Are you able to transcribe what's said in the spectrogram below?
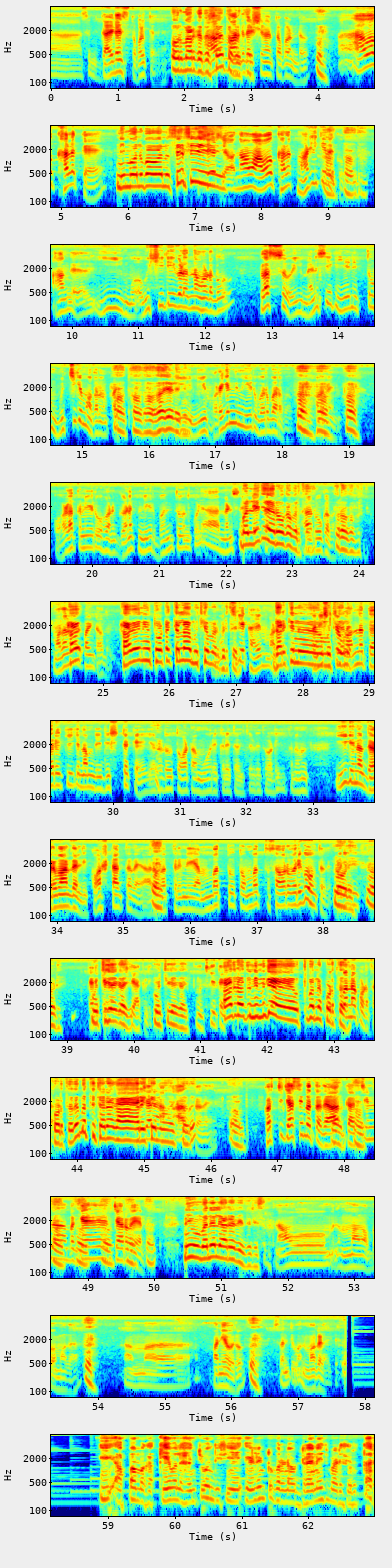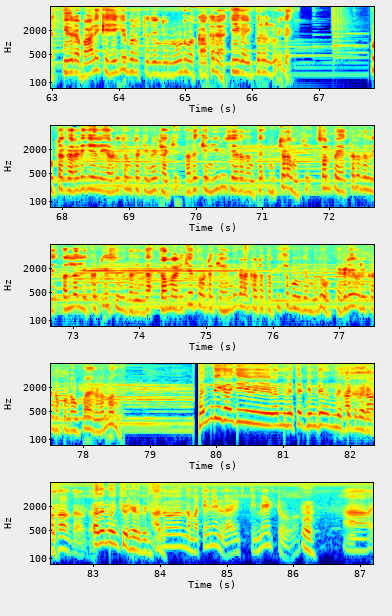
ಗೈಡೆನ್ಸ್ ತಗೊಳ್ತೇವೆ. ಅವ್ರ ಮಾರ್ಗದರ್ಶನ ಮಾರ್ಗದರ್ಶನ ತಗೊಂಡು ಅವಾಗ ಆವಾಗ ಕಾಲಕ್ಕೆ ನಿಮ್ಮ ಅನುಭವವನ್ನು ಸೇರಿಸಿ ನಾವು ಆವಾಗ ಕಾಲಕ್ಕೆ ಮಾಡ್ಲಿಕ್ಕೆ ಬೇಕು. ಹಂಗೆ ಈ ಔಷಧಿಗಳನ್ನು ಹೊಡೆದು ಪ್ಲಸ್ ಈ ಮೆಣಸಿಗೆ ಏನಿತ್ತು ಮುಚ್ಚಿಗೆ ಮೊದಲ. ನೀ ಹೊರಗಿನ ನೀರು ಬರಬಾರದು. ಕೊಳಕ್ ನೀರು ಗಣಕ್ಕೆ ಗಣಕ್ ನೀರು ಬಂತು ಅಂದ್ಕೊಳ್ಳಿ ಆ ಮೆಣಸು ಬಳ್ಳಿಗೆ ರೋಗ ಬರ್ತದೆ. ರೋಗ ಬರ್ತದೆ. ರೋಗ ಬರ್ತದೆ. ಮೊದಲನೇ ಪಾಯಿಂಟ್ ಅದು. ಹಾಗೆ ನೀವು ತೋಟಕ್ಕೆಲ್ಲ ಮುಚ್ಚಿಗೆ ಮಾಡಿಬಿಡ್ತೀರಿ. ಮುಚ್ಚಿಗೆ ಕಾಯಂ ಮಾಡಿ ದರ್ಕಿನ ಕನಿಷ್ಠ ಒಂದು ತಾರೀಕಿಗೆ ನಮ್ದು ಇದಿಷ್ಟಕ್ಕೆ ಎರಡು ತೋಟ ಮೂರು ಎಕರೆ ತಲಚಲಿ ತೋಟ ಈಗಿನ ಧರ್ಮಾನದಲ್ಲಿ ಕಾಸ್ಟ್ ಆಗ್ತದೆ ಅರವತ್ತರಿಂದ ಎಂಬತ್ತು ತೊಂಬತ್ತು ಸಾವಿರವರೆಗೂ ಹೋಗ್ತದೆ. ನೋಡಿ ನೋಡಿ. ಮುಚ್ಚಿಗೆಗಾಗಿ ಹಾಕ್ಲಿ ಮುಚ್ಚಿಗೆಗಾಗಿ. ಮುಚ್ಚಿಗೆ ಆದ್ರೆ ಅದು ನಿಮಗೆ ಉತ್ಪನ್ನ ಕೊಡ್ತದೆ. ಉತ್ಪನ್ನ ಕೊಡ್ತದೆ. ಕೊಡ್ತದೆ ಮತ್ತೆ ಚೆನ್ನಾಗಿ ಆರೈಕೆನೂ ಆಗ್ತದೆ. ಆಗ್ತದೆ. ಹೌದು. ಖರ್ಚು ಜಾಸ್ತಿ ಬರ್ತದೆ. ಆ ಖರ್ಚಿನ ಬಗ್ಗೆ ವಿಚಾರವೇ ಇಲ್ಲ. ನೀವು ಮನೆಯಲ್ಲಿ ಯಾರ್ಯಾರು ಇದ್ದೀರಿ ಸರ್? ನಾವು ನಮ್ಮ ಒಬ್ಬ ಮಗ ನಮ್ಮ ಮನೆಯವರು ಸಂತಿ ಒಂದು ಮಗಳಾಗಿ ಈ ಅಪ್ಪ ಮಗ ಕೇವಲ ಹಂಚು ಹೊಂದಿಸಿಯೇ ಏಳೆಂಟು ಬರಣ ಡ್ರೈನೇಜ್ ಮಾಡಿಸಿರುತ್ತಾರೆ. ಇದರ ಬಾಳಿಕೆ ಹೇಗೆ ಬರುತ್ತದೆಂದು ನೋಡುವ ಕಾತರ ಈಗ ಇಬ್ಬರಲ್ಲೂ ಇದೆ. ಪುಟ್ಟ ಕರಡಿಗೆಯಲ್ಲಿ ಎರಡು ಚಮಚ ಟಿಮೇಟ್ ಹಾಕಿ ಅದಕ್ಕೆ ನೀರು ಸೇರದಂತೆ ಮುಚ್ಚಳ ಮುಚ್ಚಿ ಸ್ವಲ್ಪ ಎತ್ತರದಲ್ಲಿ ಅಲ್ಲಲ್ಲಿ ಕಟ್ಟಿರಿಸುವುದರಿಂದ ತಮ್ಮ ಅಡಿಕೆ ತೋಟಕ್ಕೆ ಹಂದಿಗಳ ಕಾಟ ತಪ್ಪಿಸಬಹುದೆಂಬುದು ಹೆಗಡೆಯವರು ಕಂಡುಕೊಂಡ ಉಪಾಯಗಳಲ್ಲಿ ಒಂದು. ಹಂದಿಗಾಗಿ ಒಂದು ಮೆಥಡ್ ನಿಮ್ದೇ ಒಂದು ಮೆಥಡ್ ಮಾಡಿ ಹೌದೌದು ಅದನ್ನು ಒಂಚೂರು ಹೇಳ್ಬಿಡಿ ಅದು ನಮ್ಮ ಮತ್ತೇನಿಲ್ಲ ಈ ಟಿಮೇಟು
